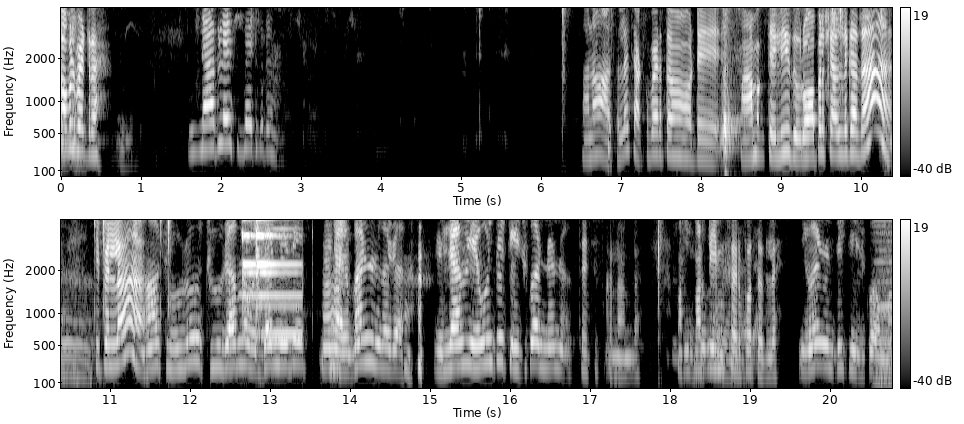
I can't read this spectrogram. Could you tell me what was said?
లోపల పెట్టరా? నా ప్లేస్ పెట్టుకుంటాను మనం అసలే చక్క పెడతాం ఒకటి. మామకు తెలియదు లోపలికి వెళ్ళదు కదా ఈ పిల్ల. ఆ, చూడు చూడమ్మ కదా. వెళ్ళాము ఏముంటే తెచ్చుకున్నాను మన టీంకి సరిపోతుందిలే. ఏమైందంటే తీసుకోమ్మా.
